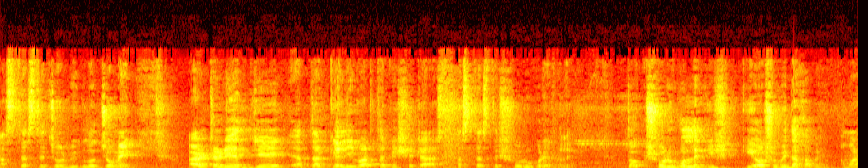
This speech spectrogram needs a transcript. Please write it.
আস্তে আস্তে চর্বিগুলো জমে। আর্টারিয়ার যে আপনার ক্যালিভার থাকে, সেটা আস্তে আস্তে সরু করে ফেলে। তো সরু করলে কি কি অসুবিধা হবে? আমার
